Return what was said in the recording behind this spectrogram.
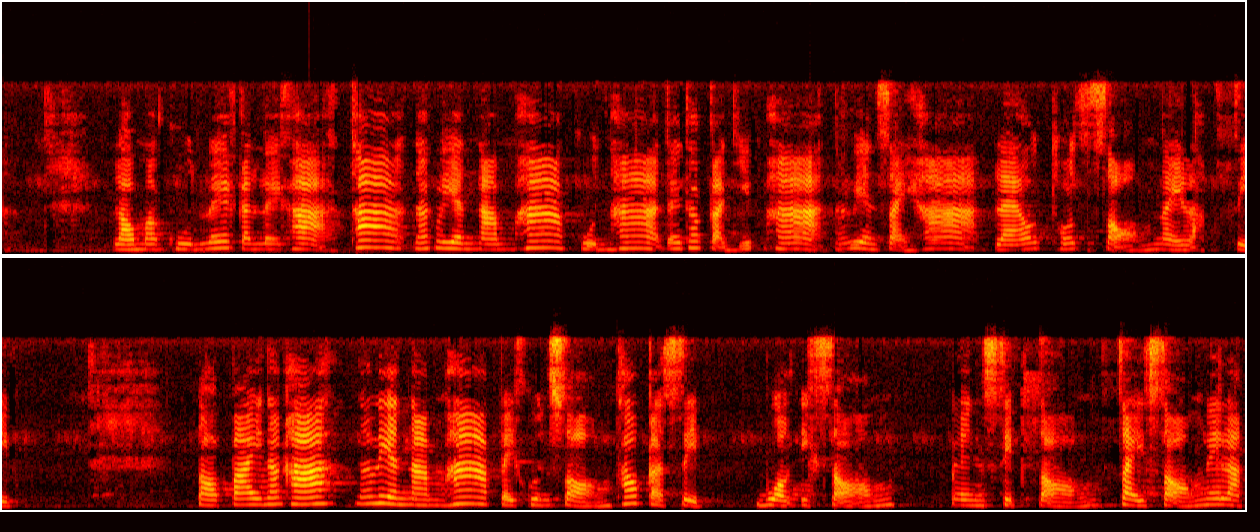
325 เรามาคูณเลขกันเลยค่ะ ถ้านักเรียนนำ5คูณ 5 ได้เท่ากับ 25 นักเรียนใส่ 5 แล้วทด 2 ในหลัก 10 ต่อไปนะคะ นักเรียนนำ5ไปคูณ 2 เท่ากับ 10 บวกอีก 2 เป็น 12 ใส่ 2 ในหลัก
